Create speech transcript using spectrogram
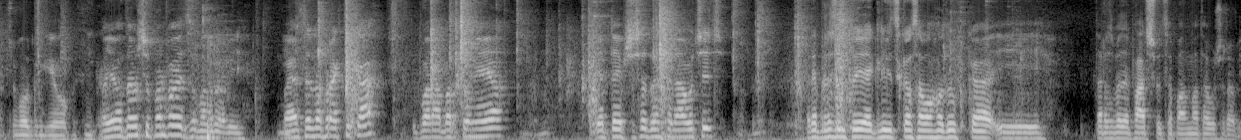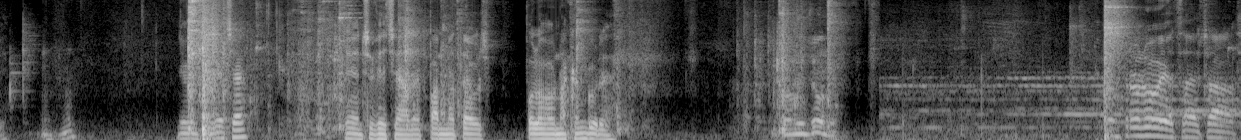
potrzebował drugiego ochotnika. Panie Mateuszu, pan powie co pan robi. Bo ja jestem na praktykach u pana Bartłomieja. Ja tutaj przyszedłem się nauczyć. Reprezentuję gliwicką samochodówkę i teraz będę patrzył co pan Mateusz robi. Nie wiem czy wiecie. Nie wiem czy wiecie, ale pan Mateusz polował na kangury. Mamy Johnny. Kontroluję cały czas.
